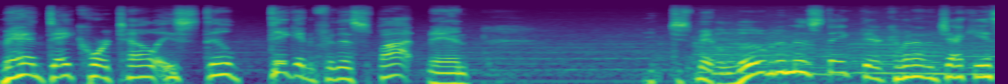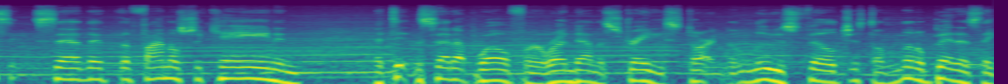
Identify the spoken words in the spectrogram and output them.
Man, Day Cortell is still digging for this spot, man. He just made a little bit of mistake there coming out of Jacky Ickx, uh, the, the final chicane, and it didn't set up well for a run down the straight. He's starting to lose Phil just a little bit as they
